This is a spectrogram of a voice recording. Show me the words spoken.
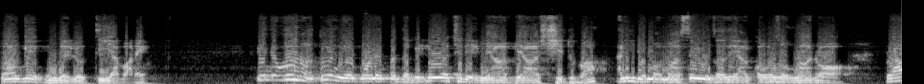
သွားခဲ့ဘူးတယ်လို့သိရပါတယ်။ကင်ဂျုံအန်ဟာသူ့ရဲ့ဘွားနဲ့ပတ်သက်ပြီးလိုအပ်ချက်တွေအများအပြားရှိသူပါ။အဲဒီဒီမှာမှစိတ်ဝင်စားစရာအကောင်းဆုံးကတော့ဘရာ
